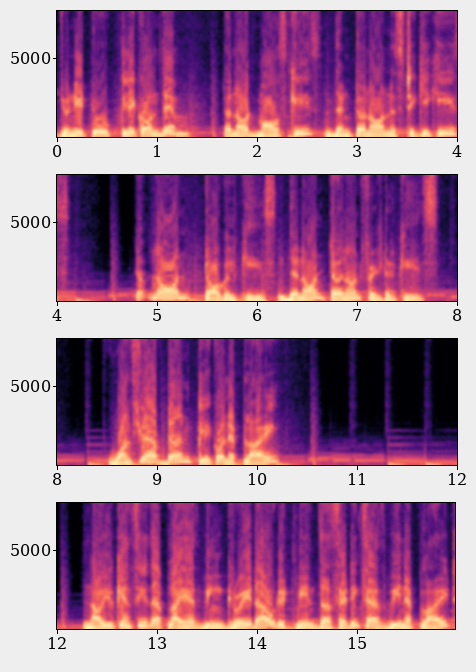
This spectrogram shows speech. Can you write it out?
You need to click on them, turn on mouse keys, then turn on sticky keys, turn on toggle keys then on turn on filter keys. Once you have done click on apply. Now you can see the apply has been grayed out. It means the settings has been applied.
